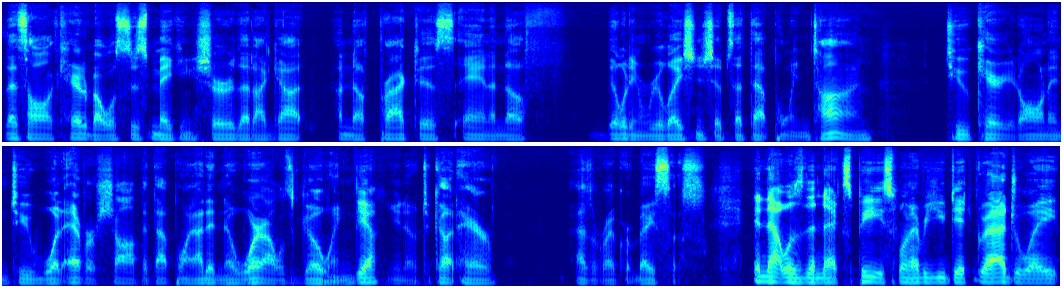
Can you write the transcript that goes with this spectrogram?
that's all I cared about was just making sure that I got enough practice and enough building relationships at that point in time to carry it on into whatever shop at that point. I didn't know where I was going. Yeah. you know, to cut hair as a regular basis. And that was the next piece. Whenever you did graduate,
